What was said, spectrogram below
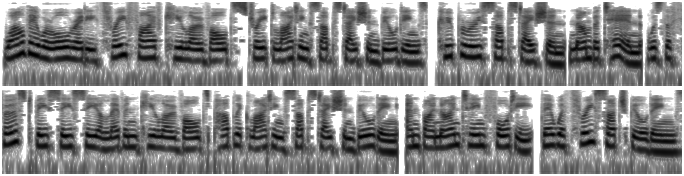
While there were already three 5 kV street lighting substation buildings, Coorparoo Substation number 10 was the first BCC 11 kV public lighting substation building, and by 1940, there were three such buildings.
